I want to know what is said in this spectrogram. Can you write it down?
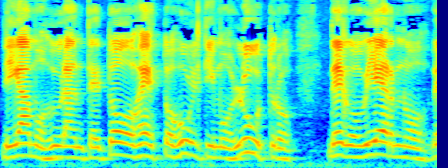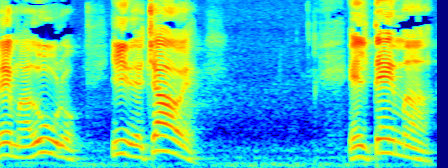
digamos, durante todos estos últimos lustros de gobierno de Maduro y de Chávez. El tema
